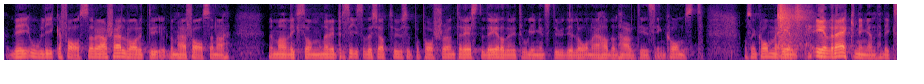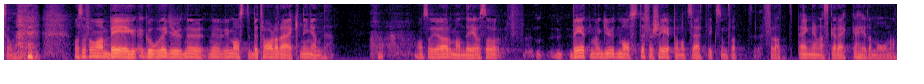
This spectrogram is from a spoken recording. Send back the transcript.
vi är i olika faser och jag har själv varit i de här faserna. När, man liksom, när vi precis hade köpt huset på Porsön, Therese studerade, vi tog inget studielån och jag hade en halvtidsinkomst. Och sen kommer el, elräkningen. Liksom. Och så får man be, gode Gud, nu, nu, vi måste betala räkningen. Och så gör man det och så vet man att Gud måste förse på något sätt liksom för, att, för att pengarna ska räcka hela månaden.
